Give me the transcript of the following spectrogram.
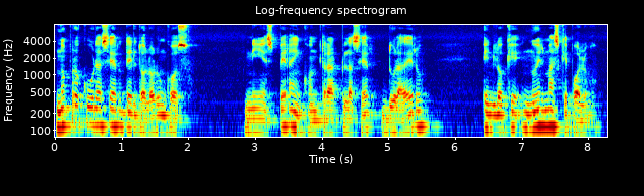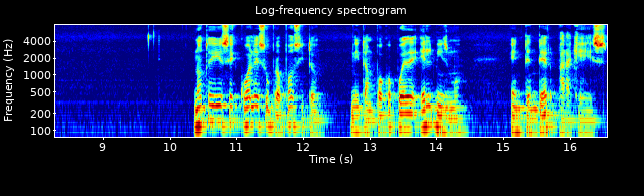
No procura ser del dolor un gozo ni espera encontrar placer duradero en lo que no es más que polvo. No te dice cuál es su propósito, ni tampoco puede él mismo entender para qué es.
